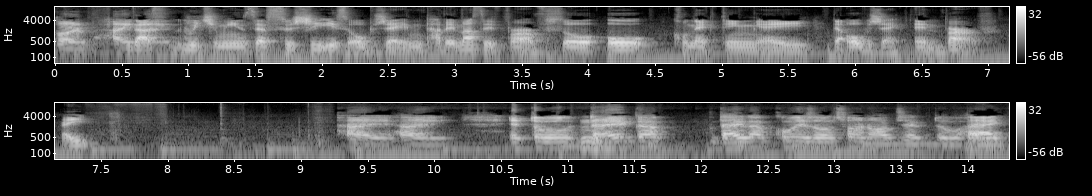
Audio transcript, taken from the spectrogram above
verb. はいは That's い。 which means that sushi is object and 食べます is verb. So all connecting a the object and verb, right? はいはい。えっと、大学、 Daigaku is also an object though. Dai-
